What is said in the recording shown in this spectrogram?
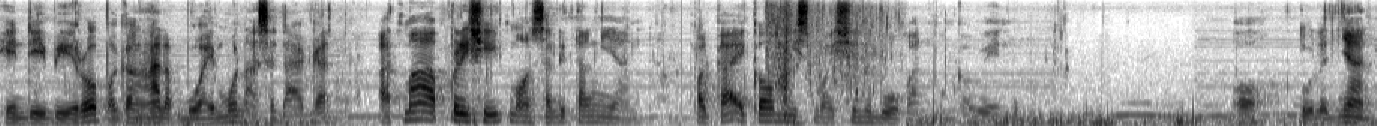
Hindi biro pag ang hanap buhay mo nasa dagat. At ma-appreciate mo ang salitang yan pagka ikaw mismo ay sinubukan mong gawin. Oh, tulad niyan.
